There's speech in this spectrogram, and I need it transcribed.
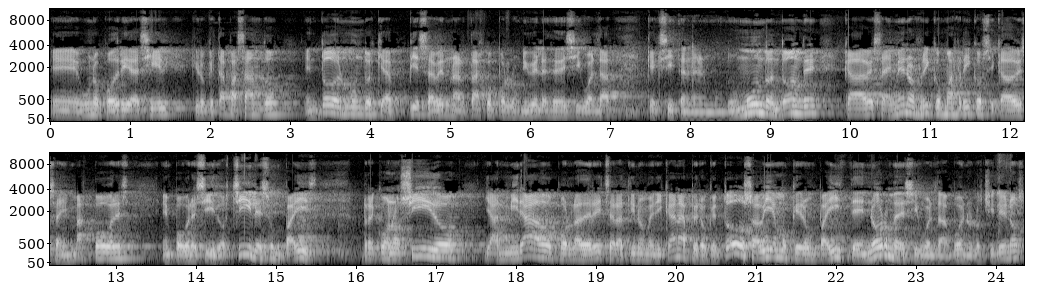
eh, uno podría decir que lo que está pasando en todo el mundo es que empieza a haber un hartazgo por los niveles de desigualdad que existen en el mundo. Un mundo en donde cada vez hay menos ricos más ricos y cada vez hay más pobres empobrecidos. Chile es un país reconocido y admirado por la derecha latinoamericana, pero que todos sabíamos que era un país de enorme desigualdad. Bueno, los chilenos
